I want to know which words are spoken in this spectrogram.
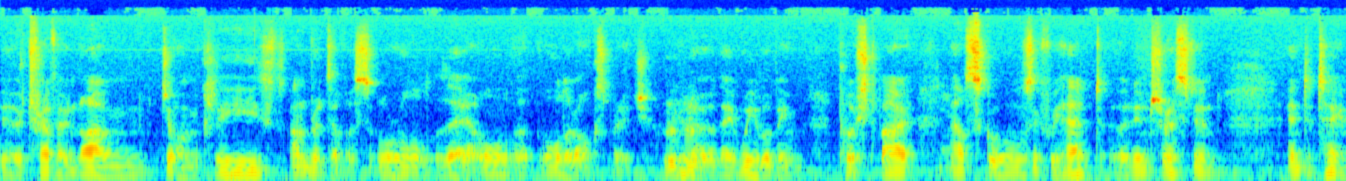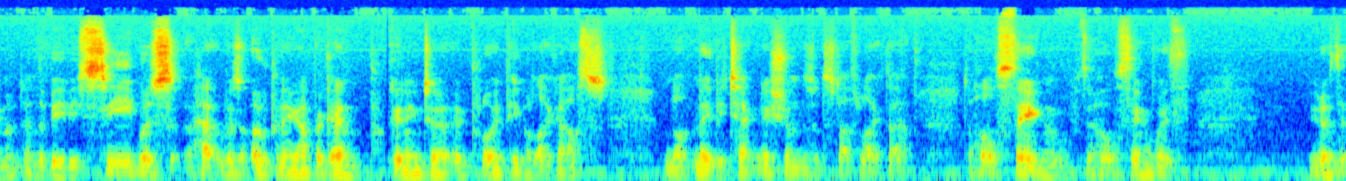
you know, Trevor Nunn, John Cleese, hundreds of us were all there, all uh, all at Oxbridge. You Mhm. know, they, we were being pushed by Yeah. our schools if we had an interest in entertainment, and the BBC was ha, was opening up again, beginning to employ people like us, not maybe technicians and stuff like that. The whole thing, the whole thing with you know the,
